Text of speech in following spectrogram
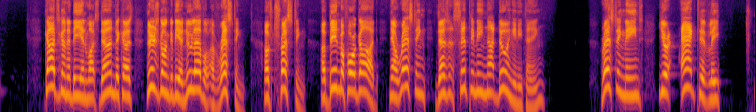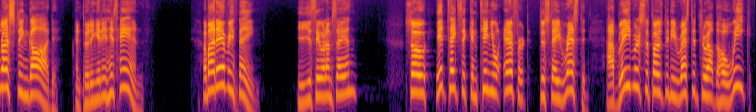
God's going to be in what's done because there's going to be a new level of resting, of trusting, of being before God. Now, resting doesn't simply mean not doing anything. Resting means you're actively trusting God and putting it in His hands about everything. You see what I'm saying? So it takes a continual effort to stay rested. I believe we're supposed to be rested throughout the whole week,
